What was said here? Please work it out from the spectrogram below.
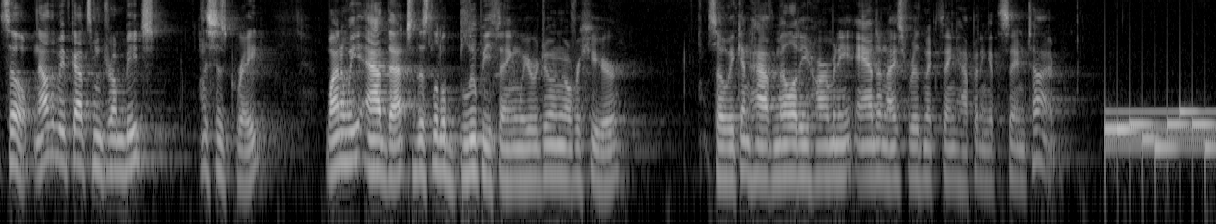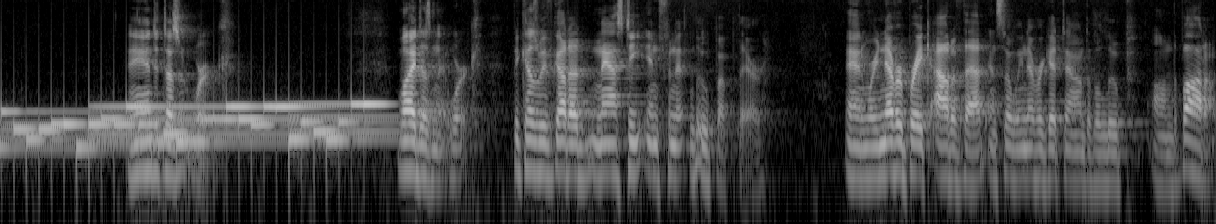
So now that we've got some drum beats, this is great. Why don't we add that to this little bloopy thing we were doing over here so we can have melody, harmony, and a nice rhythmic thing happening at the same time. And it doesn't work. Why doesn't it work? Because we've got a nasty infinite loop up there. And we never break out of that, and so we never get down to the loop on the bottom.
